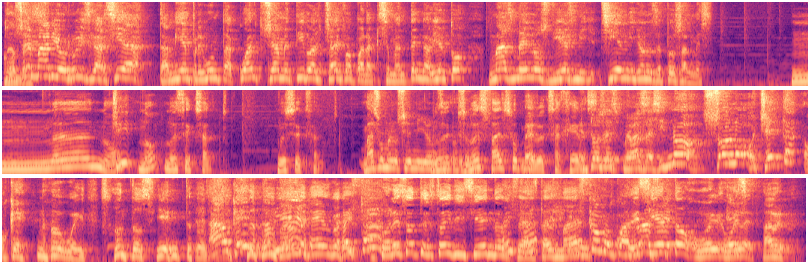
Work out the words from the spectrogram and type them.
José. Mario Ruiz García también pregunta, ¿cuánto se ha metido al Chaifa para que se mantenga abierto? Más o menos 10 mill- 100 millones de pesos al mes. Mm, ah, no, Sí. no, no es exacto. No es exacto. Más o menos 100 millones No de al no es falso, pero exageras. Entonces me vas a decir, no, ¿solo 80 o qué? No, güey, son 200. Ah, ok, está No bien. mames, güey. Ahí está. Por eso te estoy diciendo, o sea, está. estás mal. Es como cuando ¿Es hace- cierto? es- A ver,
